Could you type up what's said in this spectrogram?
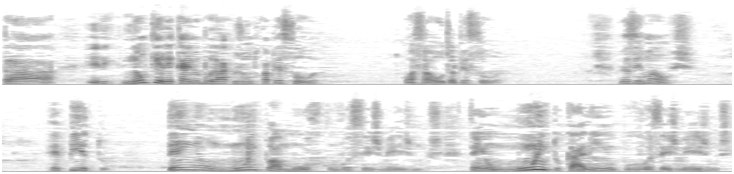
para ele não querer cair no buraco junto com a pessoa, com essa outra pessoa. Meus irmãos, repito, tenham muito amor com vocês mesmos, tenham muito carinho por vocês mesmos.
